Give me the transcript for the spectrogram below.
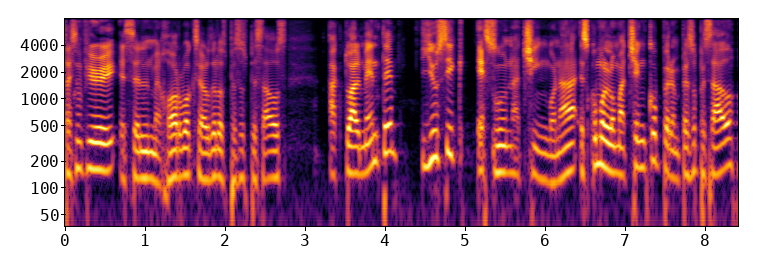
Tyson Fury es el mejor boxeador de los pesos pesados actualmente. Usyk es una chingonada. Es como Lomachenko, pero en peso pesado.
